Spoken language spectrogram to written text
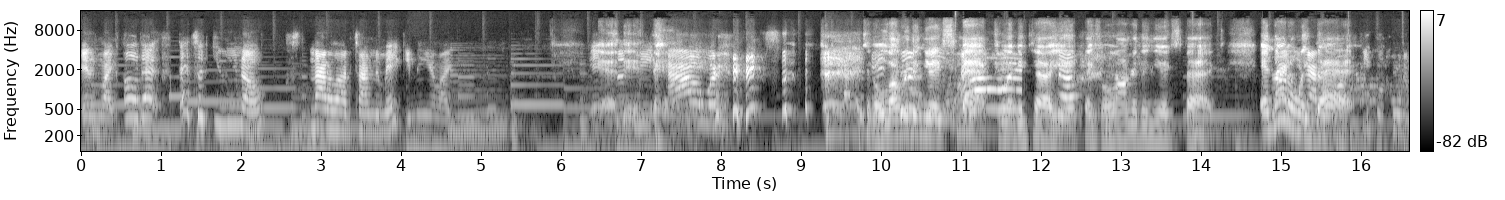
and I'm like oh that that took you you know not a lot of time to make, and then you're like, it yeah, took it me hours. it took longer than you expect. let me tell you, it takes longer than you expect. And right, not only that, people through the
